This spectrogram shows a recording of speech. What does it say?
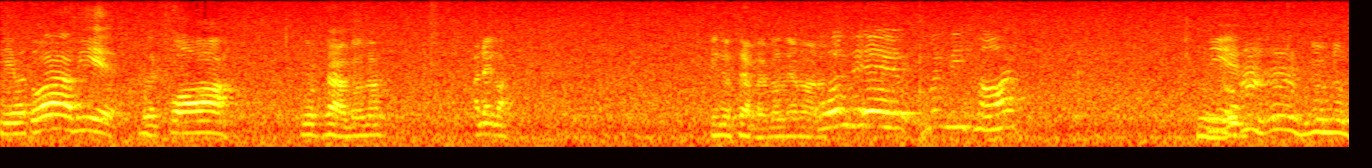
ทียวตัวพี่เปิดฟอร์เงียบแสบแล้วนะอันไหนก่อนกินเงียบแสบไปบ้างแน่นอนโอ้ยพี่เอไม่มีช้อนนี่อืมอืมลืมลืม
